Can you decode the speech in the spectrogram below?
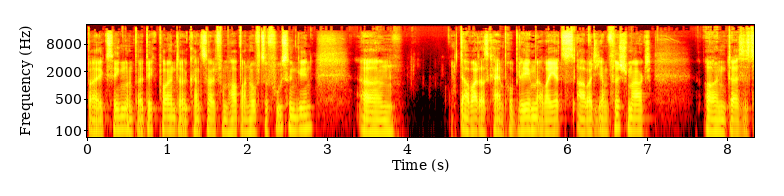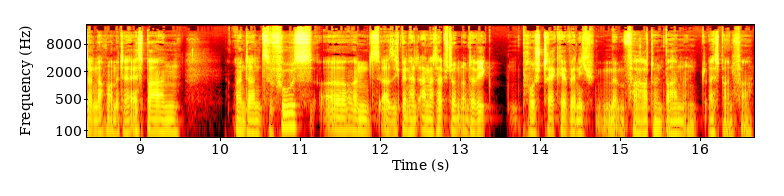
bei Xing und bei Bigpoint, da kannst du halt vom Hauptbahnhof zu Fuß hingehen. Ähm, da war das kein Problem, aber jetzt arbeite ich am Fischmarkt und das ist dann nochmal mit der S-Bahn und dann zu Fuß äh, und also ich bin halt anderthalb Stunden unterwegs pro Strecke, wenn ich mit dem Fahrrad und Bahn und S-Bahn fahre.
